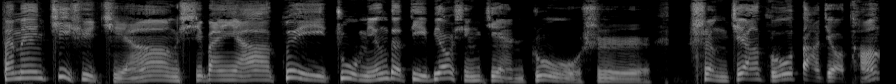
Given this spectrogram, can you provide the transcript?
咱们继续讲西班牙最著名的地标性建筑是圣家族大教堂。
